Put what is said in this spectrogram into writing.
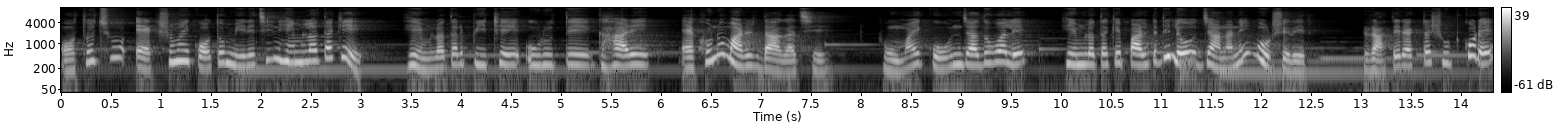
অথচ একসময় কত মেরেছেন হেমলতাকে? হেমলতার পিঠে উড়ুতে ঘাড়ে এখনও মারের দাগ আছে। সময় কোন জাদু বলে হেমলতাকে পাল্টে দিল জানা নেই মোর্শেদের। রাতের একটা শ্যুট করে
